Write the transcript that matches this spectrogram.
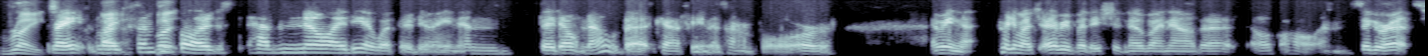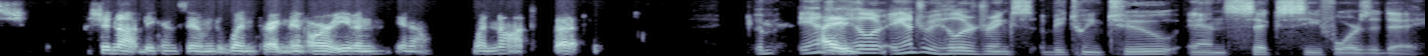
right? right? Like some but- people are just have no idea what they're doing, and they don't know that caffeine is harmful. Or, I mean, pretty much everybody should know by now that alcohol and cigarettes sh- should not be consumed when pregnant, or even you know when not. But Um, Andrew I- Hiller Andrew Hiller drinks between two and six C4s a day.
